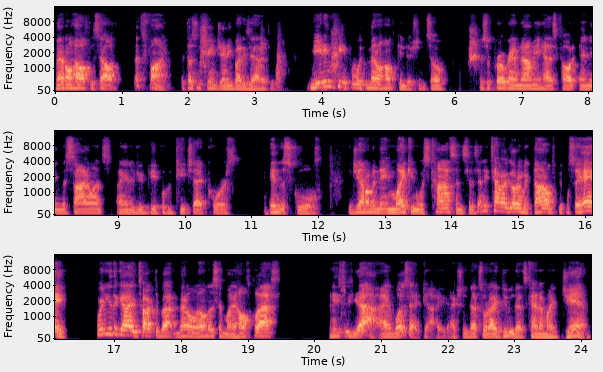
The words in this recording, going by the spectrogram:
mental health is health. That's fine. It doesn't change anybody's attitude. Meeting people with mental health conditions. So there's a program NAMI has called Ending the Silence. I interviewed people who teach that course in the schools. The gentleman named Mike in Wisconsin says, anytime I go to McDonald's, people say, Hey, weren't you the guy who talked about mental illness in my health class? And he says, Yeah, I was that guy. Actually, that's what I do. That's kind of my jam.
